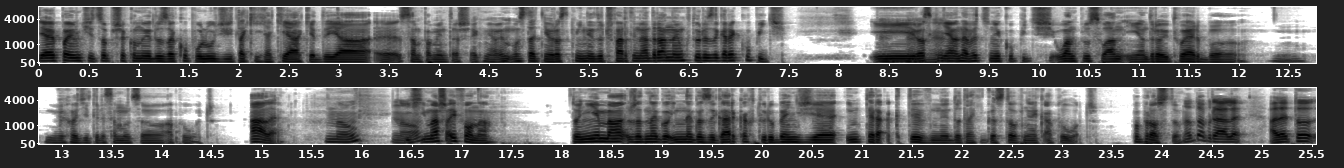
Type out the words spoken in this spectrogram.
ja powiem ci, co przekonuje do zakupu ludzi takich jak ja, kiedy ja, e, sam pamiętasz, jak miałem ostatnio rozkminy do czwartej nad ranem, który zegarek kupić. I mm -hmm. rozkminiałem nawet, czy nie kupić OnePlus One i Android Wear, bo mm, wychodzi tyle samo, co Apple Watch. Ale no, no. jeśli masz iPhone'a, to nie ma żadnego innego zegarka, który będzie interaktywny do takiego stopnia jak Apple Watch. Po prostu. No dobra, ale, ale to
